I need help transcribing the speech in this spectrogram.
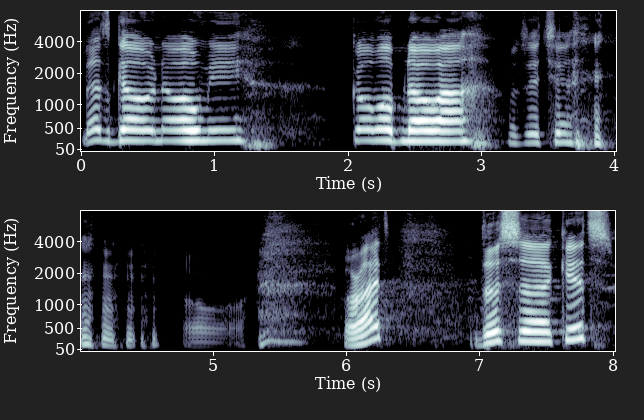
Let's go, Naomi. Kom op, Noah. Waar zit je? oh. Alright. Dus uh, kids,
